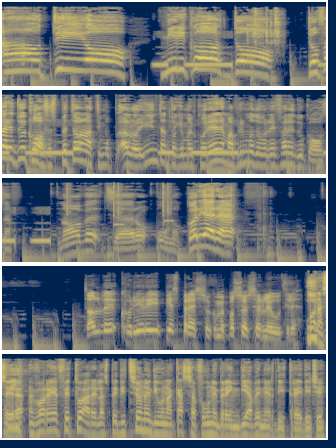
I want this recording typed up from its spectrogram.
Ah, oddio! Mi ricordo! Devo fare due cose, aspetta un attimo. Allora, io intanto chiamo il corriere, ma prima dovrei fare due cose. 901. Corriere! Salve, Corriere IP Espresso, come posso esserle utile? Buonasera, vorrei effettuare la spedizione di una cassa funebre in via venerdì 13.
